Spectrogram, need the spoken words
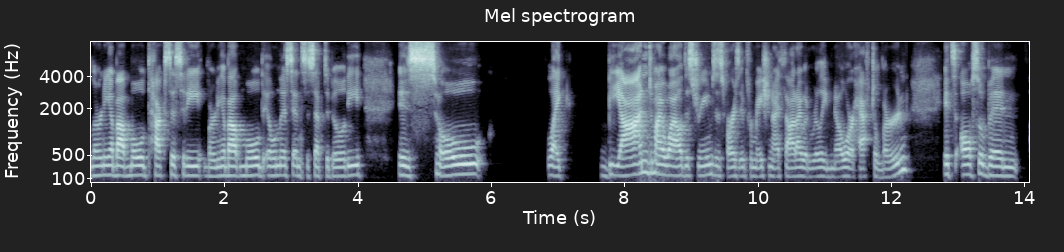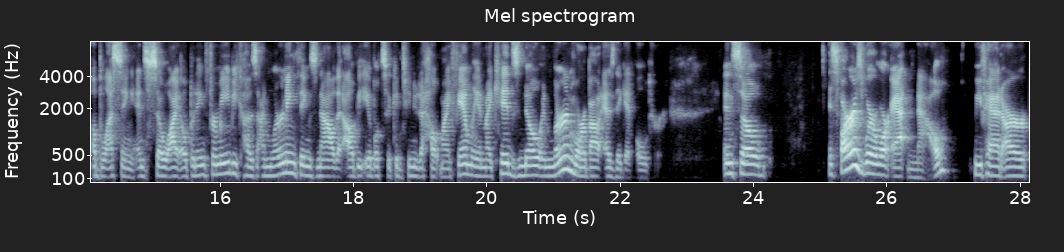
learning about mold toxicity, learning about mold illness and susceptibility is so like beyond my wildest dreams as far as information I thought I would really know or have to learn it's also been a blessing and so eye opening for me because I'm learning things now that I'll be able to continue to help my family and my kids know and learn more about as they get older. And so, as far as where we're at now, we've had our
